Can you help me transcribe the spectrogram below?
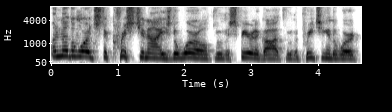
In other words, to Christianize the world through the Spirit of God, through the preaching of the word.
